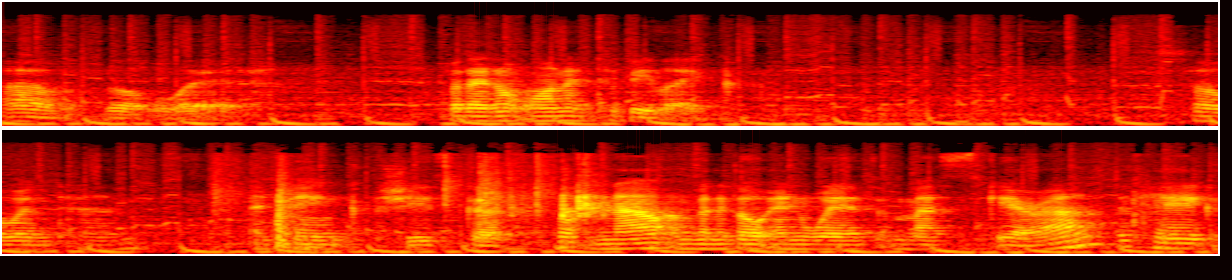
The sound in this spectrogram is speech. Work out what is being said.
of the lid. But I don't want it to be like so intense. Think she's good. So now I'm gonna go in with mascara. To take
